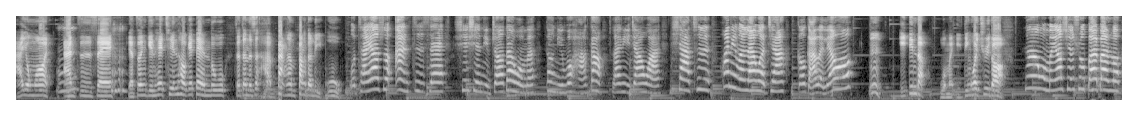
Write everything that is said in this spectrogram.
阿勇妹，按姿势，也真跟黑亲后给电路，这真的是很棒很棒的礼物。我才要说暗自噻，谢谢你招待我们到尼泊哈告来你家玩，下次换你们来我家勾嘎了料哦。嗯，一定的，我们一定会去的。那我们要先说拜拜了，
